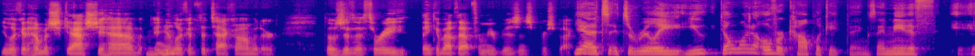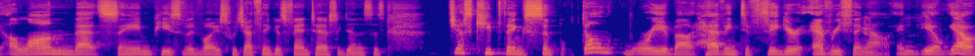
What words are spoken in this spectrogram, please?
you look at how much gas you have, mm-hmm. and you mm-hmm. look at the tachometer. Those are the three. Think about that from your business perspective. Yeah, it's it's a really you don't want to overcomplicate things. I mean, if along that same piece of advice, which I think is fantastic, Dennis, is just keep things simple. Don't worry about having to figure everything yeah. out. And you know, yeah,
